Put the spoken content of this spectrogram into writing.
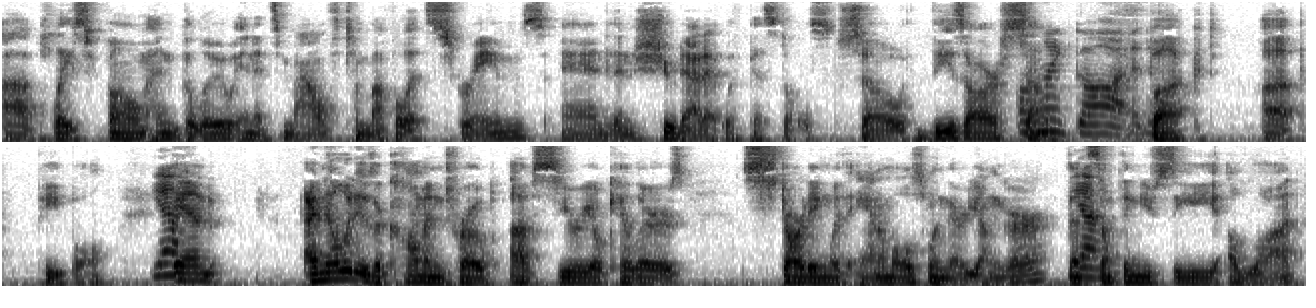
uh, place foam and glue in its mouth to muffle its screams, and then shoot at it with pistols. So these are some Oh my god. fucked up people. yeah. And I know it is a common trope of serial killers starting with animals when they're younger. That's Yeah. something you see a lot.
